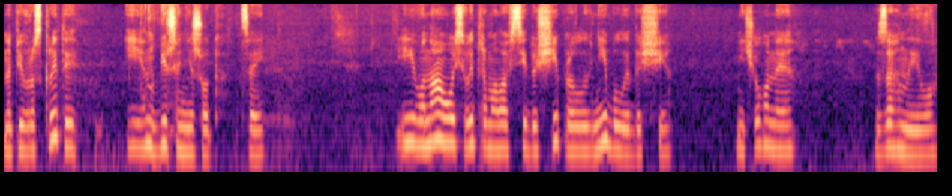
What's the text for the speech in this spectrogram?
напіврозкритий і ну, більше, ніж от цей. І вона ось витримала всі дощі, проливні були дощі. Нічого не загнило.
